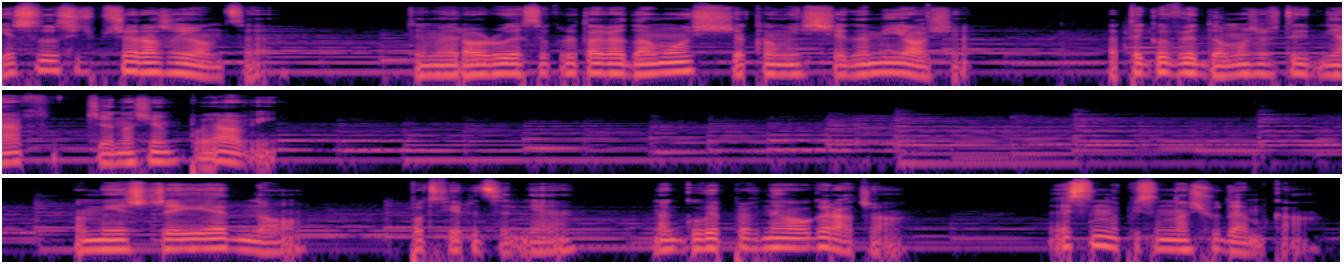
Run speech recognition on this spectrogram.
Jest to dosyć przerażające. W tym erroru jest ukryta wiadomość, jaką jest 7 i 8. Dlatego wiadomo, że w tych dniach Jenna się pojawi. Mamy jeszcze jedno potwierdzenie na głowie pewnego gracza. Jest tam napisana siódemka.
